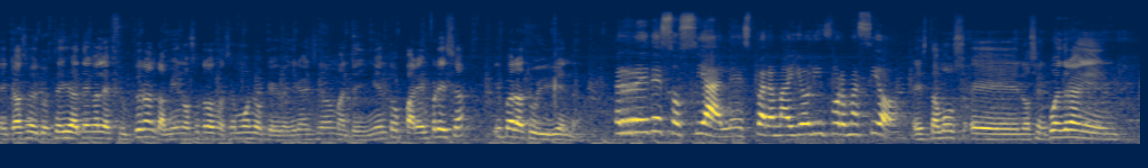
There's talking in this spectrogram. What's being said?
En caso de que ustedes ya tengan la estructura, también nosotros hacemos lo que vendría siendo mantenimiento para empresa y para tu vivienda. Redes sociales para mayor información. Estamos, eh, nos encuentran en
